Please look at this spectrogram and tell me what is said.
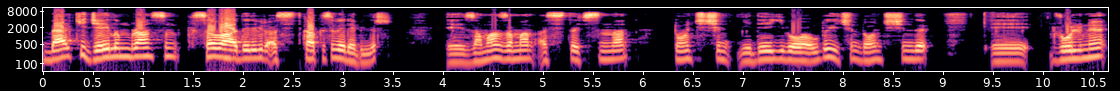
belki Jalen Brunson kısa vadeli bir asist katkısı verebilir. E, zaman zaman asist açısından Doncic'in yedeği gibi olduğu için Doncic'in de e, rolünü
